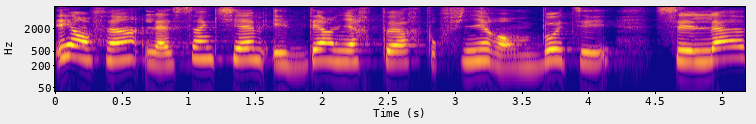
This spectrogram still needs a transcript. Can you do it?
Et enfin, la cinquième et dernière peur pour finir en beauté, c'est la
